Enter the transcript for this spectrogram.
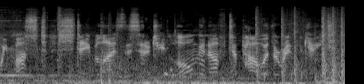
We must stabilize this energy long enough to power the rip gate.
